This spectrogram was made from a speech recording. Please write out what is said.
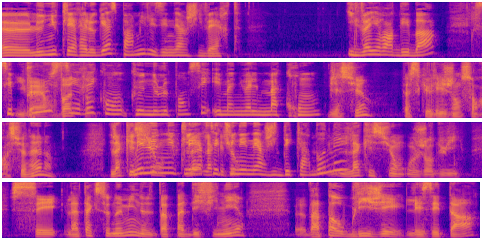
euh, le nucléaire et le gaz, parmi les énergies vertes. Il va y avoir débat. C'est plus serré que ne le pensait Emmanuel Macron. Bien sûr, parce que les gens sont rationnels. Mais le nucléaire, c'est une énergie décarbonée. La question aujourd'hui, c'est la taxonomie ne va pas définir, euh, va pas obliger les États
